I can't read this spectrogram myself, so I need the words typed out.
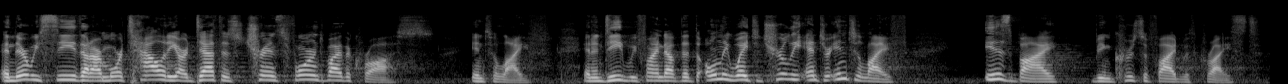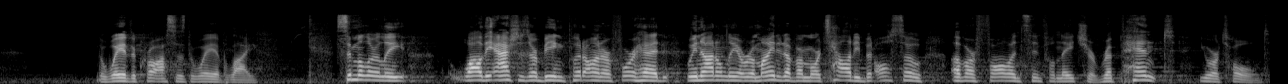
And there we see that our mortality, our death, is transformed by the cross into life. And indeed, we find out that the only way to truly enter into life is by being crucified with Christ. The way of the cross is the way of life. Similarly, while the ashes are being put on our forehead, we not only are reminded of our mortality, but also of our fallen sinful nature. Repent, you are told,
